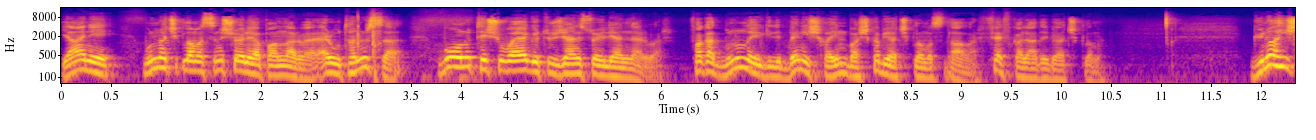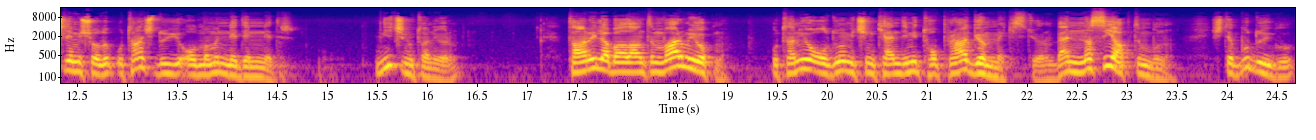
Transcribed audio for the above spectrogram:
Yani bunun açıklamasını şöyle yapanlar var. Eğer utanırsa bu onu teşuvaya götüreceğini söyleyenler var. Fakat bununla ilgili Ben İşhay'ın başka bir açıklaması daha var. Fevkalade bir açıklama. Günah işlemiş olup utanç duyuyor olmamın nedeni nedir? Niçin utanıyorum? Tanrı ile bağlantım var mı yok mu? Utanıyor olduğum için kendimi toprağa gömmek istiyorum. Ben nasıl yaptım bunu? İşte bu duygu,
